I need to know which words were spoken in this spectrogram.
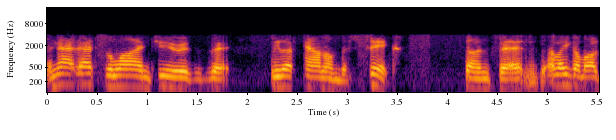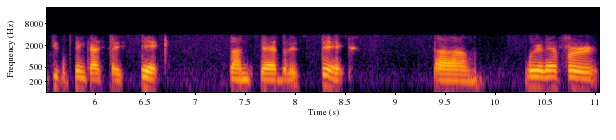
and that that's the line too, is that we left town on the sixth sunset, and I think a lot of people think I say sick sunset, but it's six. Um, we were there for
